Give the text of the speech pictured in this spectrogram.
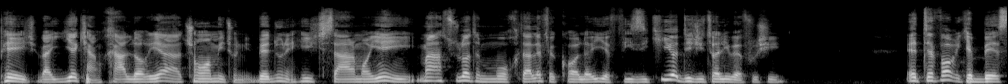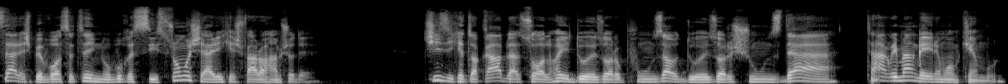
پیج و یکم خلاقیت شما می‌تونید بدون هیچ سرمایه ای محصولات مختلف کالایی فیزیکی یا دیجیتالی بفروشید. اتفاقی که بسترش به واسطه نبوغ سیستروم و شریکش فراهم شده. چیزی که تا قبل از سالهای 2015 و 2016 تقریبا غیر ممکن بود.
